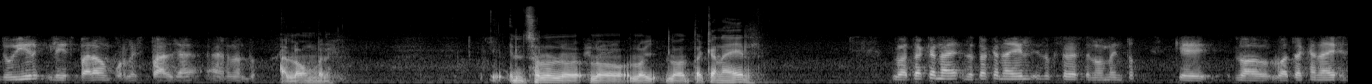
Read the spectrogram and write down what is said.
de huir y le dispararon por la espalda a Arnaldo. Al hombre. Él solo lo, lo- lo- lo atacan a él. Lo atacan a, lo atacan a él, es lo que se ve hasta el momento, que lo, lo atacan a él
